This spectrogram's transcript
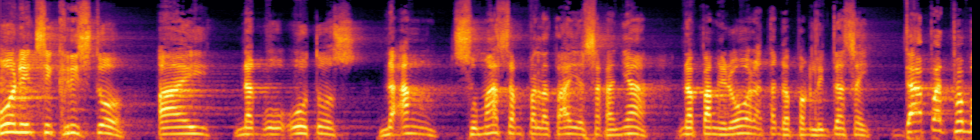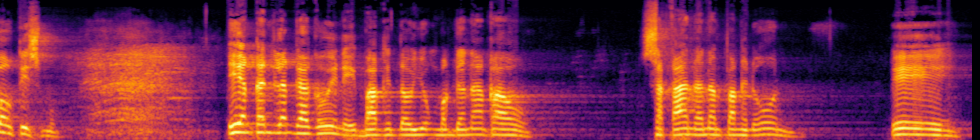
Ngunit si Kristo ay nag-uutos na ang sumasampalataya sa Kanya na Panginoon at tagapagligtas ay dapat pa bautismo. Eh, ang kanilang gagawin eh, bakit daw yung magnanakaw sa kanan ng Panginoon? Eh,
